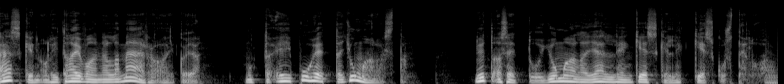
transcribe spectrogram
Äsken oli taivaan alla määräaikoja, mutta ei puhetta Jumalasta. Nyt asettuu Jumala jälleen keskelle keskustelua.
